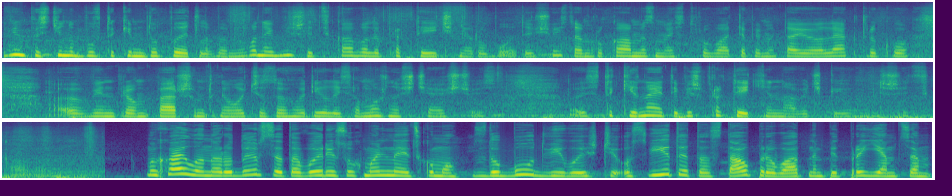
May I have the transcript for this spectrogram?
Він постійно був таким допитливим. Його найбільше цікавили практичні роботи, щось там руками змайструвати. Я пам'ятаю електрику. е, Він прям першим такі очі загорілися, а можна ще щось. Ось такі, знаєте, більш практичні навички його більше цікавили. Михайло народився та виріс у Хмельницькому, здобув дві вищі освіти та став приватним підприємцем.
